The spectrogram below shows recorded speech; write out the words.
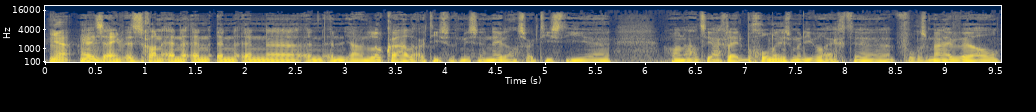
Ja. Nee, het, is een, het is gewoon een, een, een, een, eh, een, een, ja, een lokale artiest, of tenminste een Nederlandse artiest die eh, gewoon een aantal jaar geleden begonnen is, maar die wel echt, eh, volgens mij wel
